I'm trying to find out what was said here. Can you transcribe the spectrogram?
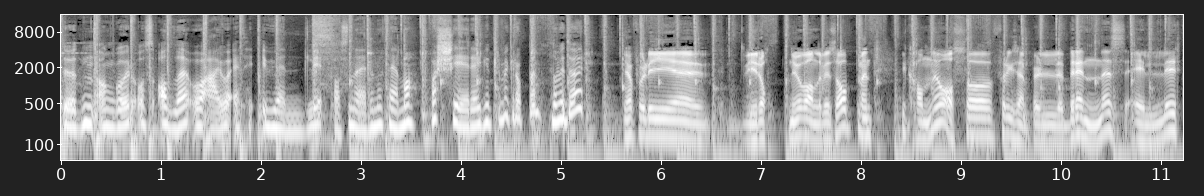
Døden angår oss alle og er jo et uendelig fascinerende tema. Hva skjer egentlig med kroppen når vi dør? Ja, fordi eh, vi råtner jo vanligvis opp, men vi kan jo også f.eks. brennes eller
